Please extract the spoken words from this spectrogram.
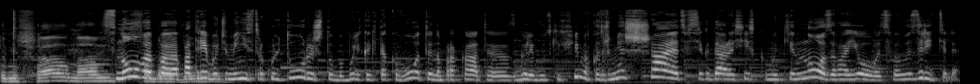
помешал нам снова по- деньги». потребовать у министра культуры, чтобы были какие-то квоты на прокат э, с голливудских фильмов, которые мешают всегда российскому кино завоевывать своего зрителя.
